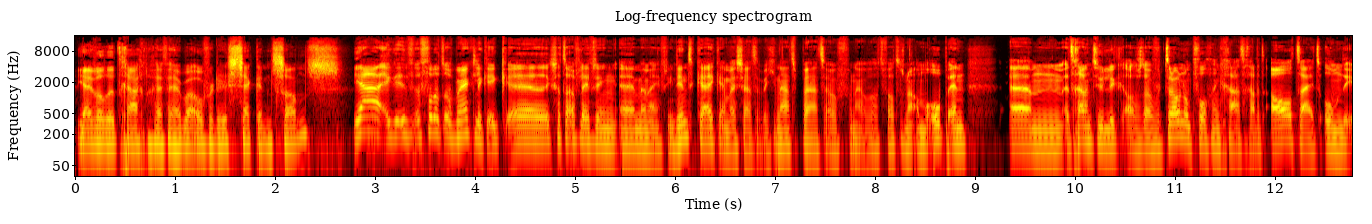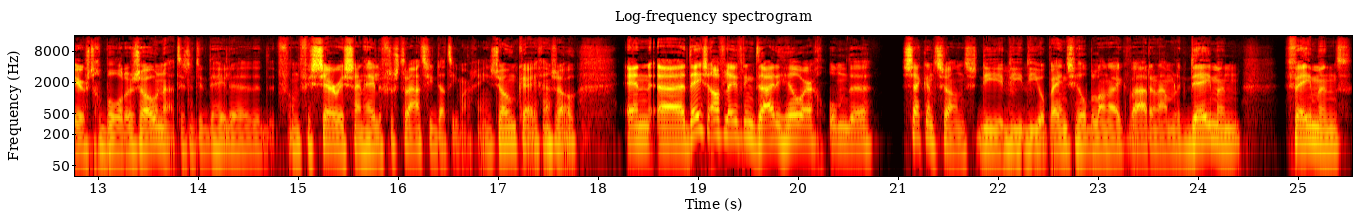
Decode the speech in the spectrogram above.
Jij wilde het graag nog even hebben over de Second Sons. Ja, ik, ik vond het opmerkelijk. Ik, eh, ik zat de aflevering eh, met mijn vriendin te kijken en wij zaten een beetje na te praten over van, nou, wat valt er nou allemaal op. En ehm, het gaat natuurlijk, als het over troonopvolging gaat, gaat het altijd om de eerstgeboren zoon. Nou, het is natuurlijk de hele, de- van Viserys zijn hele frustratie dat hij maar geen zoon kreeg en zo. En eh, deze aflevering draaide heel erg om de second sons, die, die, die opeens heel belangrijk waren. Namelijk Daemon, Vaemond,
